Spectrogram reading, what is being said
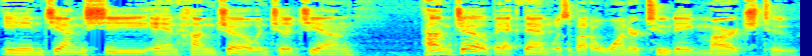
in Jiangxi and Hangzhou in Zhejiang. Hangzhou back then was about a one or two day march to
